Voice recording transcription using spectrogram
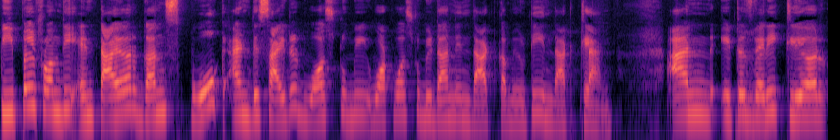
people from the entire Gan spoke and decided was to be what was to be done in that community in that clan and it is very clear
